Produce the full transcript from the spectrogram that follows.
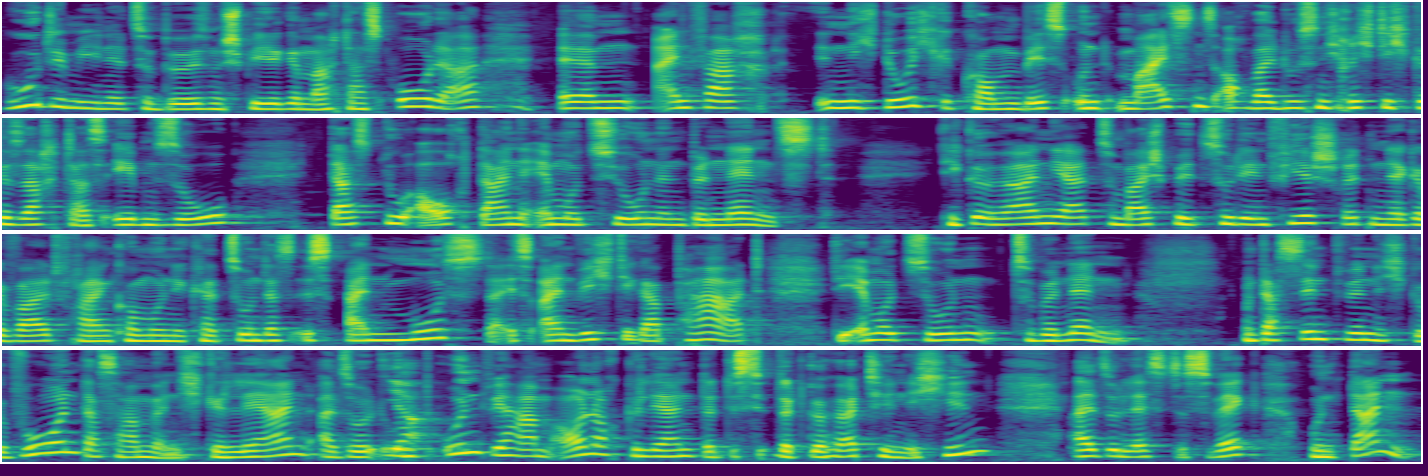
gute Miene zu bösem Spiel gemacht hast oder ähm, einfach nicht durchgekommen bist und meistens auch, weil du es nicht richtig gesagt hast, eben so, dass du auch deine Emotionen benennst. Die gehören ja zum Beispiel zu den vier Schritten der gewaltfreien Kommunikation. Das ist ein Muster, ist ein wichtiger Part, die Emotionen zu benennen. Und das sind wir nicht gewohnt, das haben wir nicht gelernt. Also, ja. und, und wir haben auch noch gelernt, das, ist, das gehört hier nicht hin, also lässt es weg. Und dann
